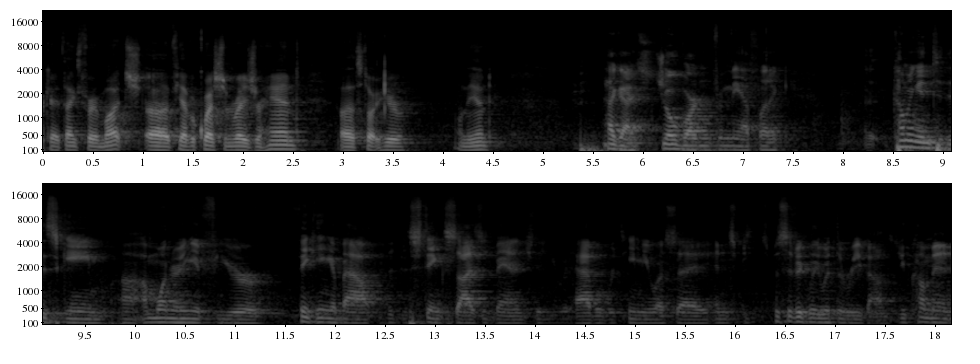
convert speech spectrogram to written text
Okay, thanks very much. Uh, if you have a question, raise your hand. Uh, start here on the end. Hi guys, Joe Vardon from The Athletic. Uh, coming into this game, uh, I'm wondering if you're thinking about the distinct size advantage that you would have over Team USA, and spe specifically with the rebounds. You come in,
